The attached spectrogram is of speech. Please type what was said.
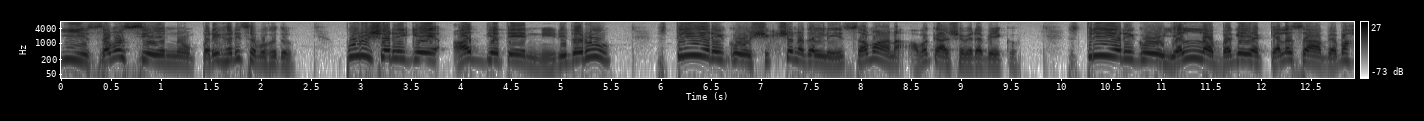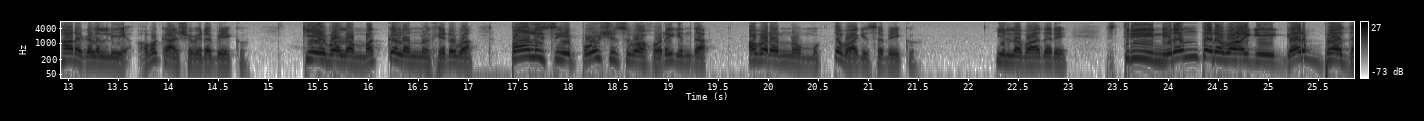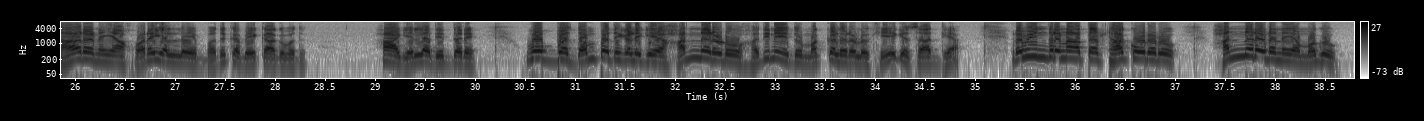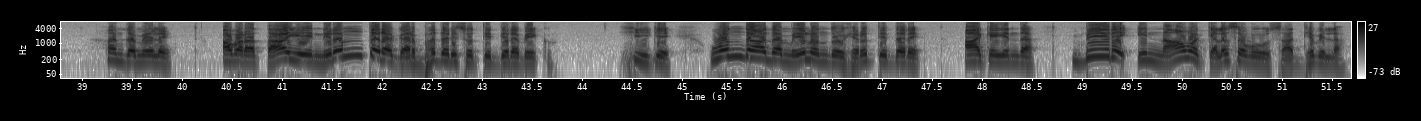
ಈ ಸಮಸ್ಯೆಯನ್ನು ಪರಿಹರಿಸಬಹುದು. ಪುರುಷರಿಗೆ ಆದ್ಯತೆ ನೀಡಿದರೂ ಸ್ತ್ರೀಯರಿಗೂ ಶಿಕ್ಷಣದಲ್ಲಿ ಸಮಾನ ಅವಕಾಶವಿರಬೇಕು. ಸ್ತ್ರೀಯರಿಗೂ ಎಲ್ಲ ಬಗೆಯ ಕೆಲಸ ವ್ಯವಹಾರಗಳಲ್ಲಿ ಅವಕಾಶವಿರಬೇಕು. ಕೇವಲ ಮಕ್ಕಳನ್ನು ಹೆರುವ, ಪಾಲಿಸಿ ಪೋಷಿಸುವ ಹೊರೆಯಿಂದ ಅವರನ್ನು ಮುಕ್ತವಾಗಿಸಬೇಕು. ಇಲ್ಲವಾದರೆ ಸ್ತ್ರೀ ನಿರಂತರವಾಗಿ ಗರ್ಭಧಾರಣೆಯ ಹೊರೆಯಲ್ಲೇ ಬದುಕಬೇಕಾಗುವುದು. ಹಾಗಿಲ್ಲದಿದ್ದರೆ ಒಬ್ಬ ದಂಪತಿಗಳಿಗೆ ಹನ್ನೆರಡು, ಹದಿನೈದು ಮಕ್ಕಳಿರಲು ಹೇಗೆ ಸಾಧ್ಯ? ರವೀಂದ್ರನಾಥ ಠಾಕೂರರು ಹನ್ನೆರಡನೆಯ ಮಗು. ಅಂದ ಮೇಲೆ ಅವರ ತಾಯಿ ನಿರಂತರ ಗರ್ಭಧರಿಸುತ್ತಿದ್ದಿರಬೇಕು. ಹೀಗೆ ಒಂದಾದ ಮೇಲೊಂದು ಹೆರುತ್ತಿದ್ದರೆ ಆಕೆಯಿಂದ ಬೇರೆ ಇನ್ನಾವ ಕೆಲಸವೂ ಸಾಧ್ಯವಿಲ್ಲ.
